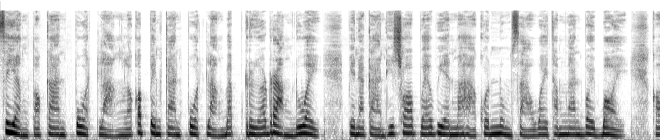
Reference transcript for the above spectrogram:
เสี่ยงต่อการปวดหลัง แล้วก็เป็นการปวดหลังแบบเรื้อรังด้วย เป็นอาการที่ชอบแวะเวียนมาหาคนหนุ่มสาววัยทำงานบ่อยๆ ก็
